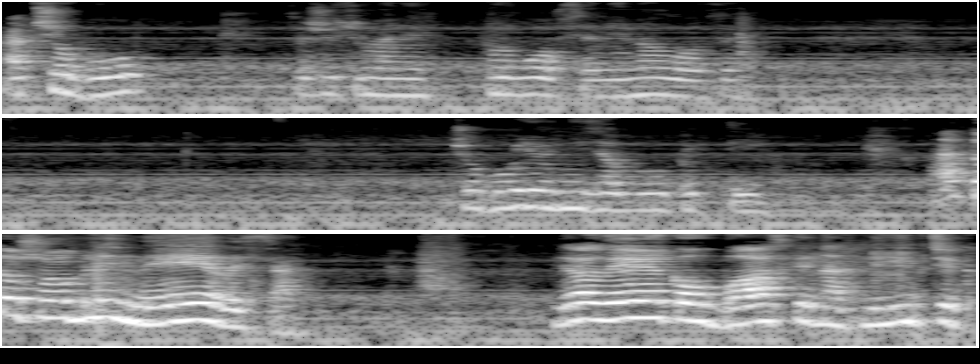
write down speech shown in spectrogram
А чого? Це щось у мене порвався, не налози. Чого його не було пекти? А то, що облінилися. Взяли ковбаски на хлібчик.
